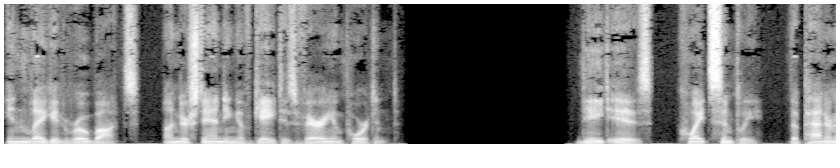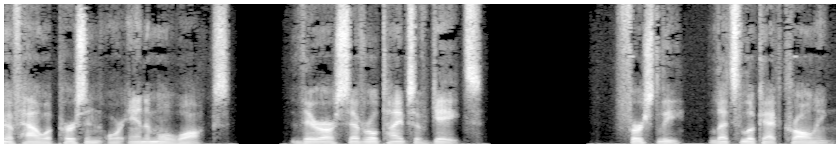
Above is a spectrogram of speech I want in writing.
In legged robots, understanding of gait is very important. Gait is, quite simply, the pattern of how a person or animal walks. There are several types of gaits. Firstly, let's look at crawling.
